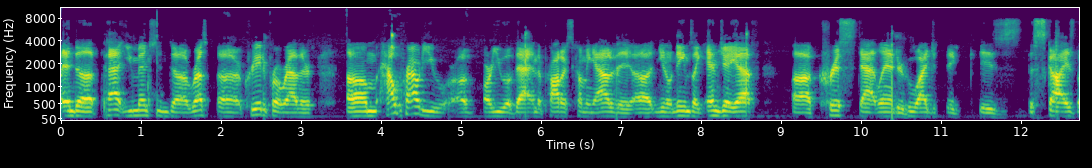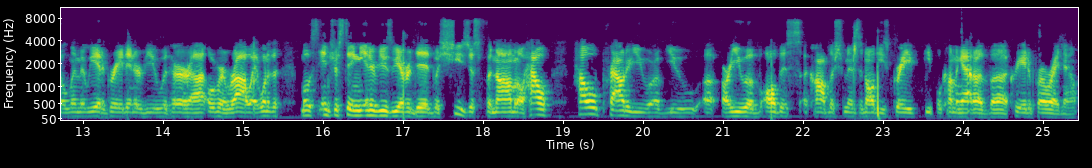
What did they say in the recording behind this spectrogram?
And uh, Pat, you mentioned uh, rest, uh, Create-A-Pro rather. Um, how proud are you of are you of that and the products coming out of it? Uh, you know, names like MJF, uh, Kris Statlander, who I just think is the sky's the limit. We had a great interview with her uh, over in Rahway, one of the most interesting interviews we ever did. But she's just phenomenal. How how proud are you of you uh, are you of all this accomplishments and all these great people coming out of Create-A-Pro right now?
